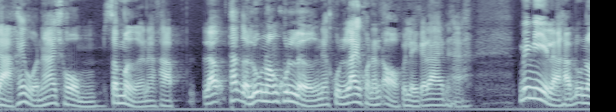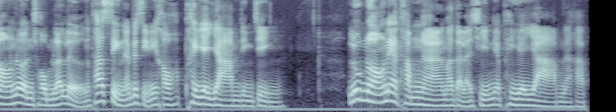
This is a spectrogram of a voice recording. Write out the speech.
อยากให้หัวหน้าชมเสมอนะครับ แล้วถ้าเกิดลูกน้องคุณเหลิงเนี่ยคุณไล่คนนั้นออกไปเลยก็ได้นะฮะไม่มีแหละครับลูกน้องโดนชมและเหลิง ถ้าสิ่งนั้นเป็นสิ่งที่เขาพยายามจริง ๆ ลูกน้องเนี่ยทำงานมาแต่ละชิ้นเนี่ยพยายามนะครับ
